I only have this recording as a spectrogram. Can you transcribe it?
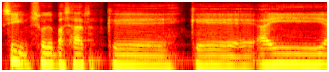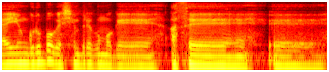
Sí, suele pasar que, hay, un grupo que siempre como que hace eh,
